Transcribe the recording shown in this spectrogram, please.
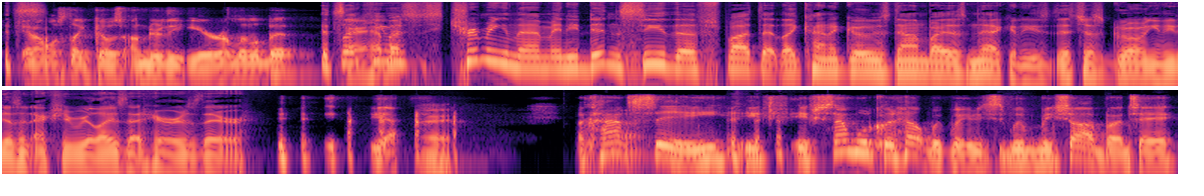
It's, It almost like goes under the ear a little bit. it's like right, he how was trimming them and he didn't see the spot that like kind of goes down by his neck and he's it's just growing and he doesn't actually realize that hair is there. Yeah. All right. I can't see if if someone could help me with, with me sideburns here.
